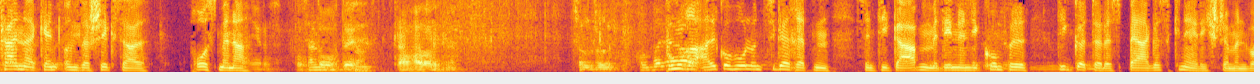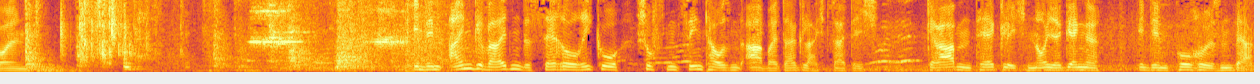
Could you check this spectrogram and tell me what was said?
Keiner kennt unser Schicksal. Prost, Männer. Purer Alkohol und Zigaretten sind die Gaben, mit denen die Kumpel die Götter des Berges gnädig stimmen wollen. In den Eingeweiden des Cerro Rico schuften 10.000 Arbeiter gleichzeitig, graben täglich neue Gänge in den porösen Berg.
